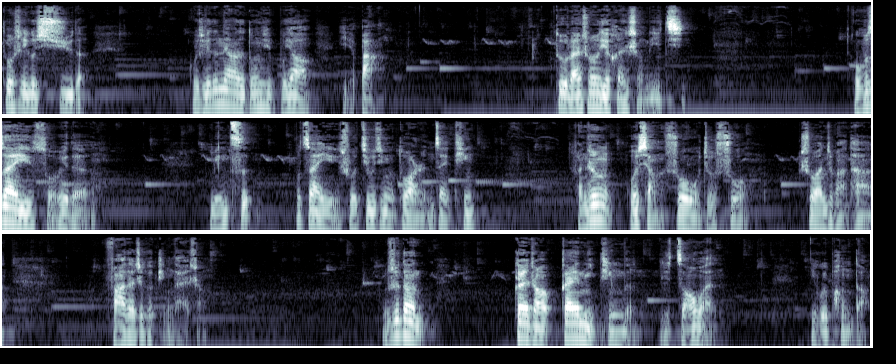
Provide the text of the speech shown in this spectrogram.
都是一个虚的，我觉得那样的东西不要也罢。对我来说也很省力气。我不在意所谓的名次，不在意说究竟有多少人在听，反正我想说我就说，说完就把它发在这个平台上。我知道。该着该你听的，你早晚你会碰到。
